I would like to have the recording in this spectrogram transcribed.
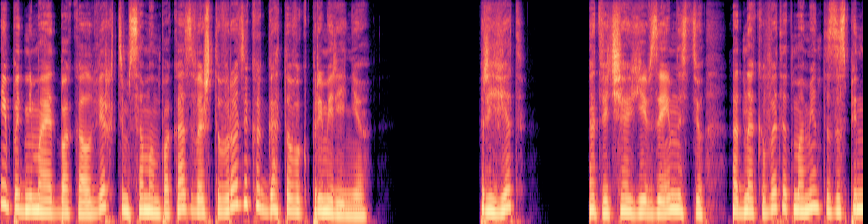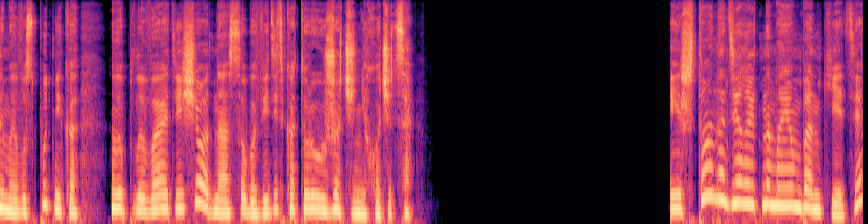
и поднимает бокал вверх, тем самым показывая, что вроде как готова к примирению. «Привет», Отвечаю ей взаимностью, однако в этот момент из-за спины моего спутника выплывает еще одна особа, видеть которую уж очень не хочется. «И что она делает на моем банкете?»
